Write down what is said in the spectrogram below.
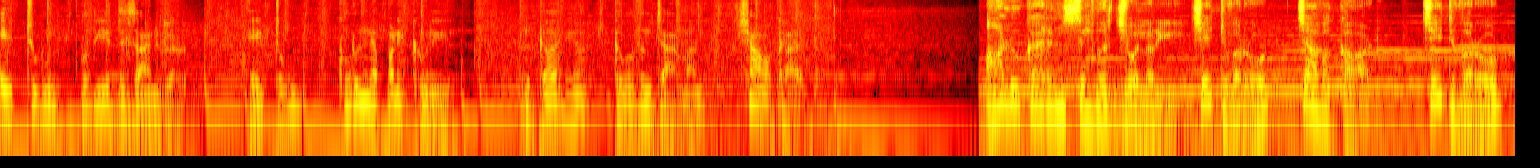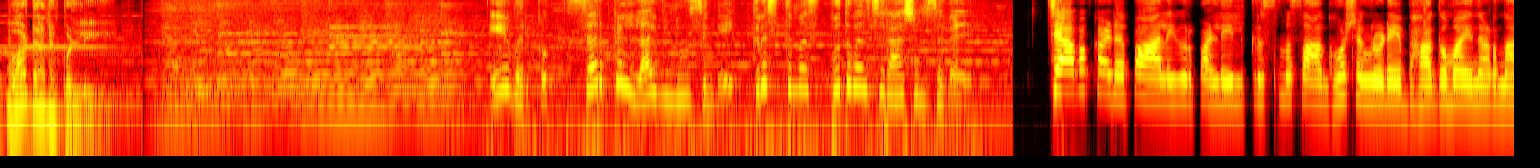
ഏറ്റവും പുതിയ ഡിസൈനുകൾ ഏറ്റവും കുറഞ്ഞ പണിക്കൂലിയിൽ ബ്രിഗാദിയ golden diamond Chavakkad. Alookaran silver jewellery Chettuva road Chavakkad. Chettuva road Vadanappally. ഏവർക്കും സർക്കിൾ ലൈവ് ന്യൂസിന്റെ ക്രിസ്തുമസ് പുതുവത്സരാശംസകൾ. ചാവക്കാട് പാലയൂർ പള്ളിയിൽ ക്രിസ്മസ് ആഘോഷങ്ങളുടെ ഭാഗമായി നടന്ന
